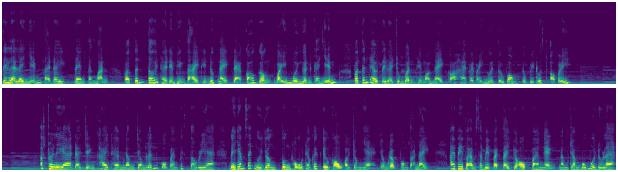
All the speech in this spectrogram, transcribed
Tỷ lệ lây nhiễm tại đây đang tăng mạnh và tính tới thời điểm hiện tại thì nước này đã có gần 70.000 ca nhiễm và tính theo tỷ lệ trung bình thì mỗi ngày có 2,7 người tử vong từ virus ở Bỉ. Australia đã triển khai thêm 500 lính của bang Victoria để giám sát người dân tuân thủ theo các yêu cầu ở trong nhà trong đợt phong tỏa này. Ai vi phạm sẽ bị phạt tại chỗ 3.540 đô la,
